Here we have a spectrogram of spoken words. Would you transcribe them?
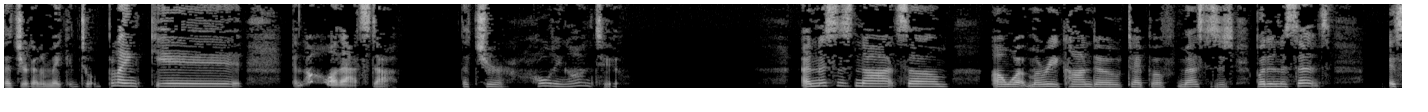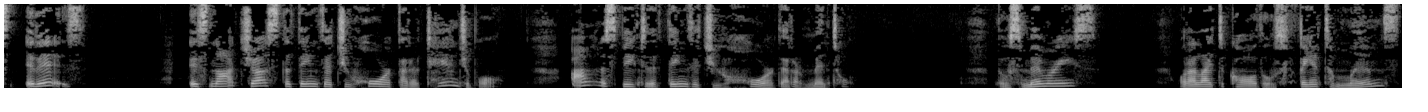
that you're going to make into a blanket and all of that stuff that you're holding on to. And this is not some uh, what Marie Kondo type of message, but in a sense, it's it is. It's not just the things that you hoard that are tangible. I'm going to speak to the things that you hoard that are mental. Those memories, what I like to call those phantom limbs,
